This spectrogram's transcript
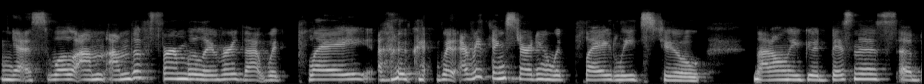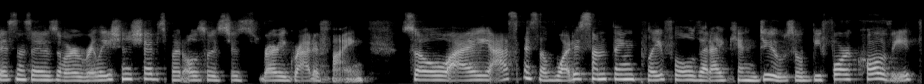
Yes, well, I'm I'm the firm believer that with play, with everything starting with play leads to not only good business uh, businesses or relationships but also it's just very gratifying. So i asked myself what is something playful that i can do? So before covid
